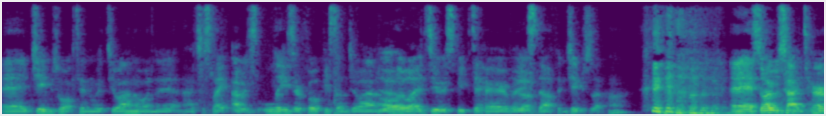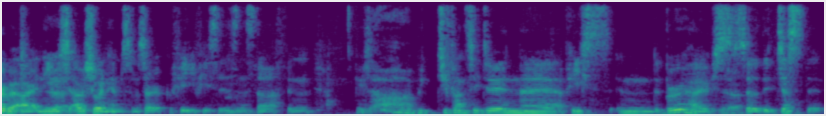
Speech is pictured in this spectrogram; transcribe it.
uh, James walked in with Johanna one night, and I was just like, I was laser focused on Johanna. Yeah. All I wanted to do was speak to her about Yeah. stuff, and James was like, "Huh?" uh, so I was chatting to her about art, and he was, I was showing him some sort of graffiti pieces and stuff, and he was like, "Oh, do you fancy doing uh, a piece in the brew house?" Yeah. So they just it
